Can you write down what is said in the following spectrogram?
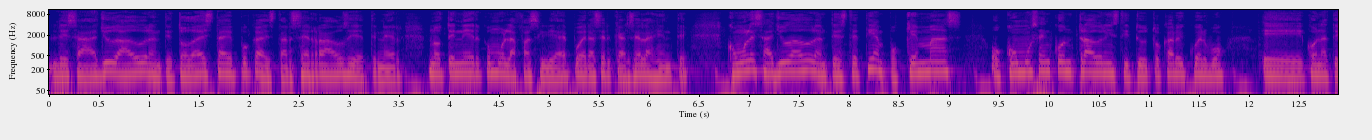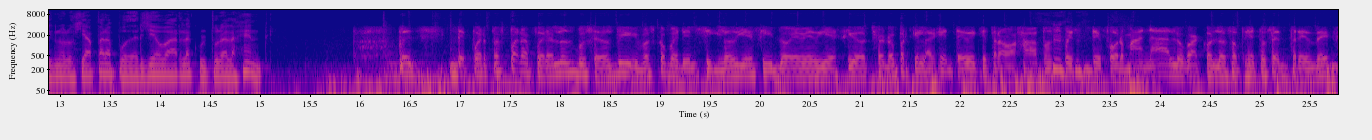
les ha ayudado durante toda esta época de estar cerrados y de tener, no tener como la facilidad de poder acercarse a la gente. ¿Cómo les ha ayudado durante este tiempo? ¿Qué más o cómo se ha encontrado el Instituto Caro y Cuervo eh, con la tecnología para poder llevar la cultura a la gente? Pues de puertas para afuera los museos vivimos como en el siglo XIX, XVIII, ¿no? Porque la gente ve que trabajamos pues de forma análoga con los objetos en 3D,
